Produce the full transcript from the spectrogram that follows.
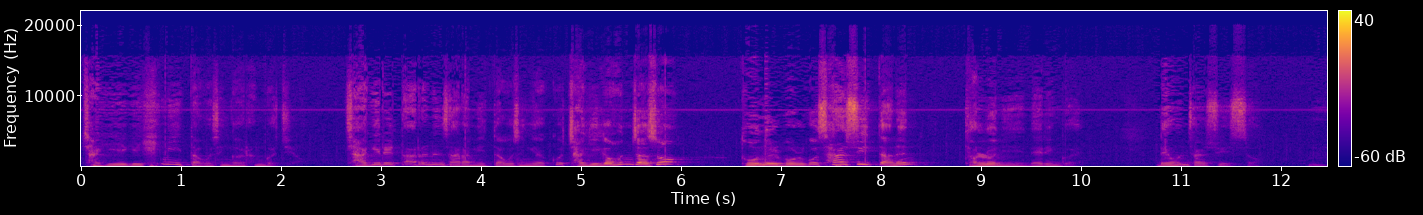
자기에게 힘이 있다고 생각을 한 거죠. 자기를 따르는 사람이 있다고 생각했고 자기가 혼자서 돈을 벌고 살 수 있다는 결론이 내린 거예요. 내 혼자 할 수 있어. 음.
